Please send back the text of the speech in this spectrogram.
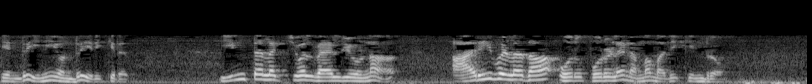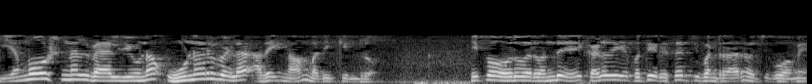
என்று இனி ஒன்று இருக்கிறது. இன்டலக்சுவல் வேல்யூனா அறிவுல தான் ஒரு பொருளை நம்ம மதிக்கின்றோம். எமோஷனல் வேல்யூனா உணர்வுல அதை நாம் மதிக்கின்றோம். இப்போ ஒருவர் வந்து கழுதையை பத்தி ரிசர்ச் பண்றாருன்னு வச்சுக்குவோமே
